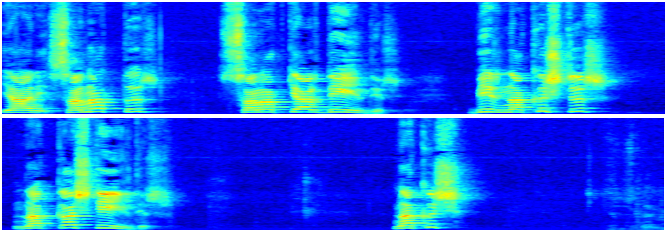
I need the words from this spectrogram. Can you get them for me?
Yani sanattır, sanatkar değildir. Bir nakıştır, nakkaş değildir. Nakış, Süsleme.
